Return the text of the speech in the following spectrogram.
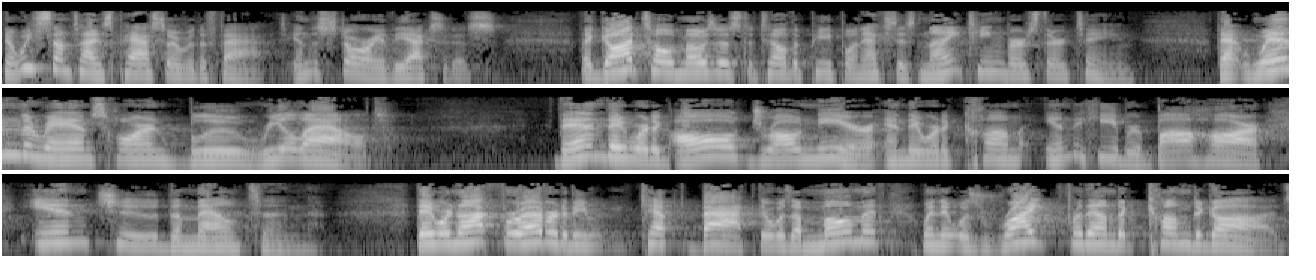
Know, we sometimes pass over the fact in the story of the Exodus that God told Moses to tell the people in Exodus 19, verse 13, that when the ram's horn blew real loud, then they were to all draw near and they were to come in the Hebrew, Bahar, into the mountain. They were not forever to be kept back. There was a moment when it was right for them to come to God.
